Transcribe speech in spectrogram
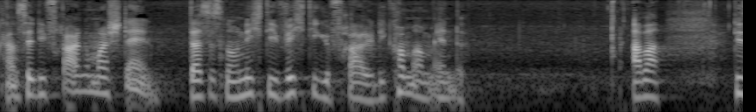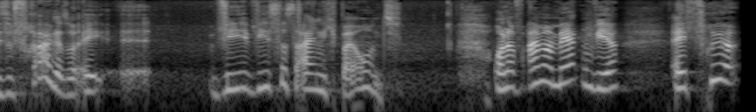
Kannst du dir die Frage mal stellen. Das ist noch nicht die wichtige Frage, die kommt am Ende. Aber diese Frage so, ey, äh, wie, wie ist das eigentlich bei uns? Und auf einmal merken wir, ey, früher,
